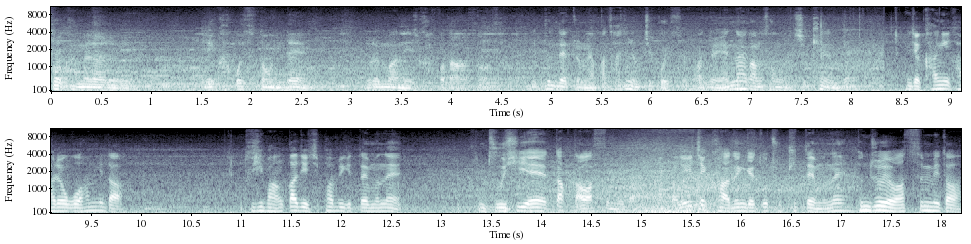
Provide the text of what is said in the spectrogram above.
디지털 카메라를 갖고 있었던 건데 오랜만에 이제 갖고 나와서 예쁜데 좀 약간 사진 좀 찍고 있어요. 완전 옛날 감성으로 찍히는데 이제 강의 가려고 합니다. 2시 반까지 집합이기 때문에 지금 2시에 딱 나왔습니다. 약간 일찍 가는 게 또 좋기 때문에 현주에 왔습니다.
